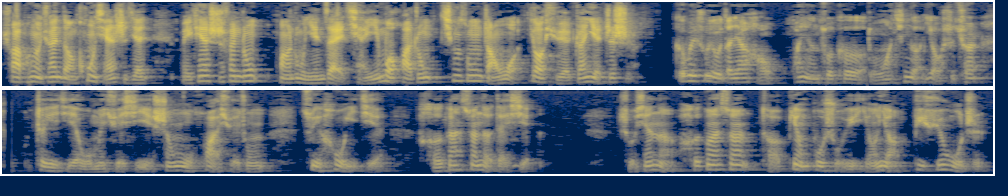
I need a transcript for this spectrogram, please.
刷朋友圈等空闲时间，每天十分钟，帮助您在潜移默化中轻松掌握药学专业知识。各位书友，大家好，欢迎做客董望清的药师圈。这一节我们学习生物化学中最后一节核苷酸的代谢。首先呢，核苷酸它并不属于营养必需物质。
